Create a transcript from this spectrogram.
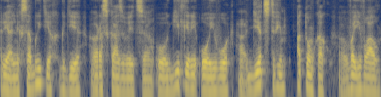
реальных событиях, где рассказывается о Гитлере, о его э, детстве, о том, как воевал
